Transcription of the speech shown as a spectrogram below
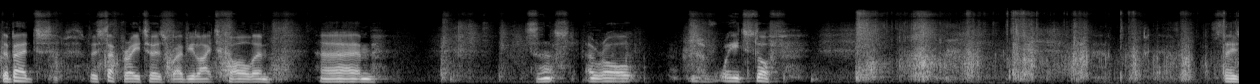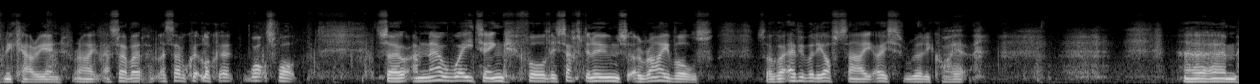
the beds, the separators, whatever you like to call them. Um, so that's a roll of weed stuff. Saves me carrying. Right, let's have a let's have a quick look at what's what. So I'm now waiting for this afternoon's arrivals. So I've got everybody off site. Oh, it's really quiet. Um,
